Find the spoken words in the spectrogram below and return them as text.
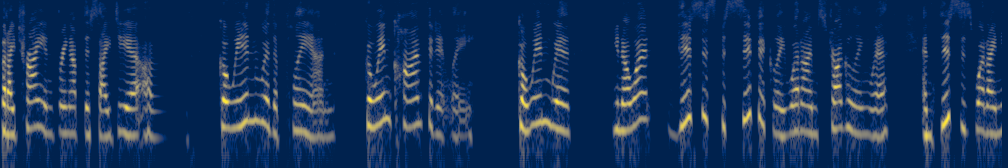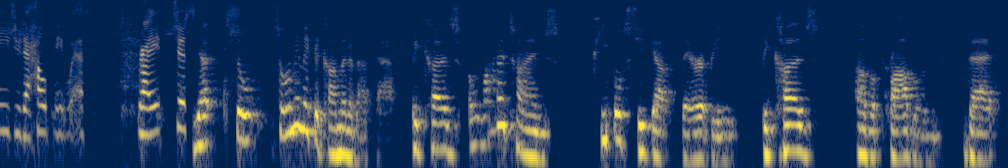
but i try and bring up this idea of go in with a plan go in confidently go in with you know what? This is specifically what i'm struggling with and this is what i need you to help me with right? Just yeah so so let me make a comment about that because a lot of times people seek out therapy because of a problem that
